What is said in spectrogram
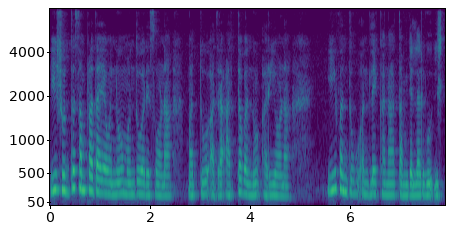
ಈ ಶುದ್ಧ ಸಂಪ್ರದಾಯವನ್ನು ಮುಂದುವರೆಸೋಣ ಮತ್ತು ಅದರ ಅರ್ಥವನ್ನು ಅರಿಯೋಣ. ಈ ಒಂದು ಒಂದು ಲೇಖನ ತಮಗೆಲ್ಲರಿಗೂ ಇಷ್ಟ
